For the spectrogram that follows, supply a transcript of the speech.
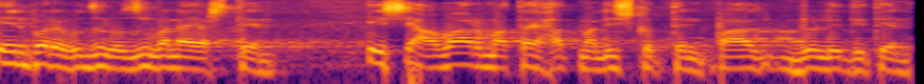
এরপরে হুজুর হজু বানায় আসতেন। এসে আবার মাথায় হাত মালিশ করতেন, পা ডলে দিতেন।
